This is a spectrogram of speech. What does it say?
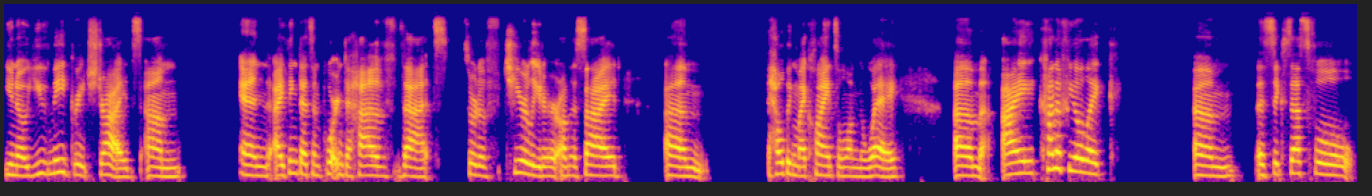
You know you've made great strides. Um, and I think that's important to have that sort of cheerleader on the side, um, helping my clients along the way. Um, I kind of feel like um, a successful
